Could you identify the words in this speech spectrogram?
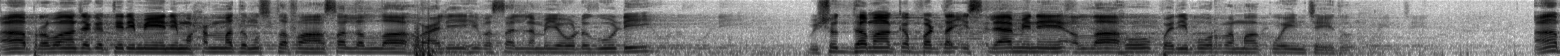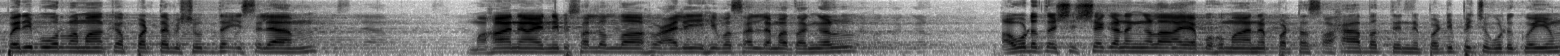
ആ പ്രവാചക തിരുമേനി മുഹമ്മദ് മുസ്തഫ സല്ലല്ലാഹു അലിഹി വസല്ലമയോടുകൂടി വിശുദ്ധമാക്കപ്പെട്ട ഇസ്ലാമിനെ അള്ളാഹു പരിപൂർണമാക്കുകയും ചെയ്തു. ആ പരിപൂർണമാക്കപ്പെട്ട വിശുദ്ധ ഇസ്ലാം മഹാനായ നബി സല്ലല്ലാഹു അലിഹി വസല്ലമ തങ്ങൾ അവിടുത്തെ ശിഷ്യഗണങ്ങളായ ബഹുമാനപ്പെട്ട സഹാബത്തിന് പഠിപ്പിച്ചു കൊടുക്കുകയും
